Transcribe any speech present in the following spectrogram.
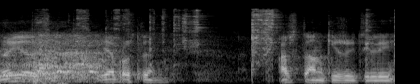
Да я, я просто останки жителей.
